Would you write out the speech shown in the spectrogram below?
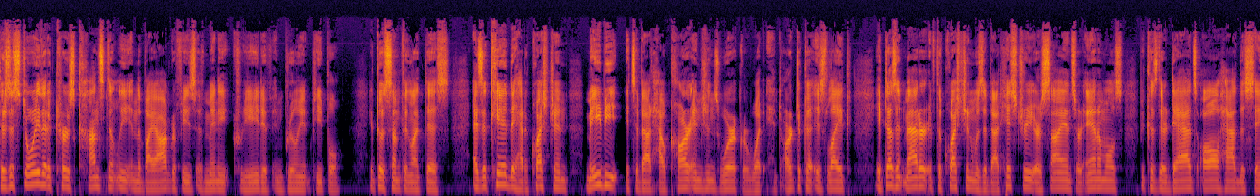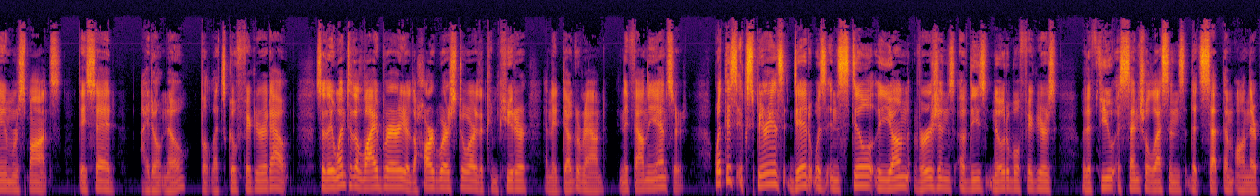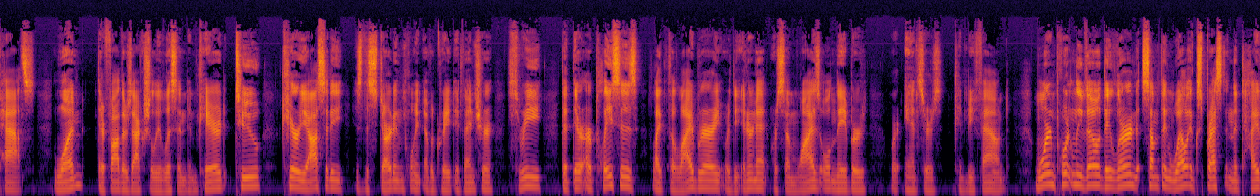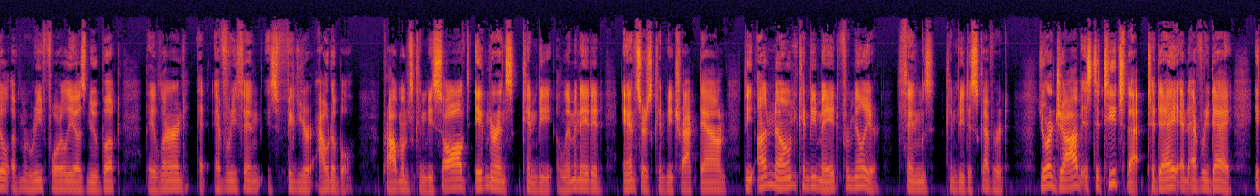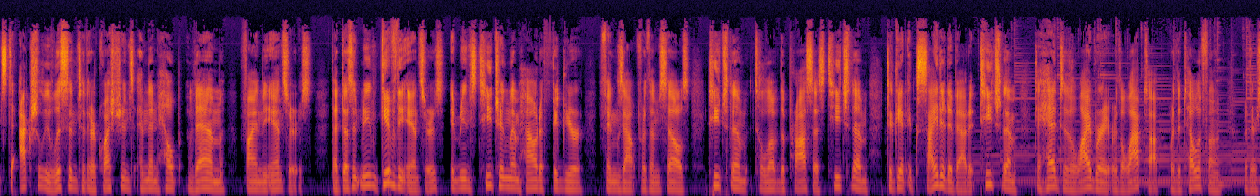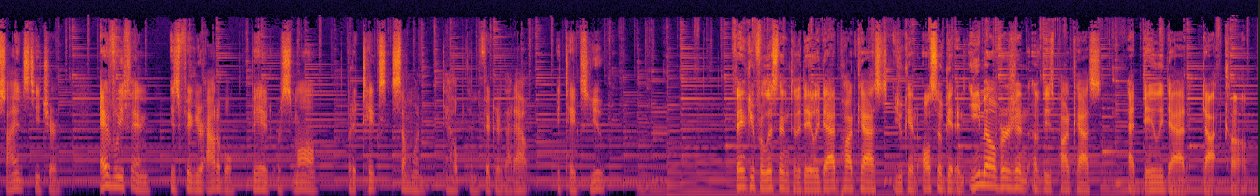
There's a story that occurs constantly in the biographies of many creative and brilliant people. It goes something like this As a kid, they had a question. Maybe it's about how car engines work or what Antarctica is like. It doesn't matter if the question was about history or science or animals, because their dads all had the same response. They said, I don't know, but let's go figure it out. So they went to the library or the hardware store or the computer and they dug around and they found the answer. What this experience did was instill the young versions of these notable figures with a few essential lessons that set them on their paths. One, their fathers actually listened and cared. Two, curiosity is the starting point of a great adventure. Three, that there are places like the library or the internet or some wise old neighbor where answers can be found. More importantly, though, they learned something well expressed in the title of Marie Forleo's new book they learned that everything is figure outable. Problems can be solved, ignorance can be eliminated, answers can be tracked down, the unknown can be made familiar, things can be discovered. Your job is to teach that today and every day. It's to actually listen to their questions and then help them find the answers. That doesn't mean give the answers, it means teaching them how to figure things out for themselves. Teach them to love the process. Teach them to get excited about it. Teach them to head to the library or the laptop or the telephone or their science teacher. Everything is figure outable, big or small, but it takes someone to help them figure that out. It takes you. Thank you for listening to the Daily Dad podcast. You can also get an email version of these podcasts at dailydad.com.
